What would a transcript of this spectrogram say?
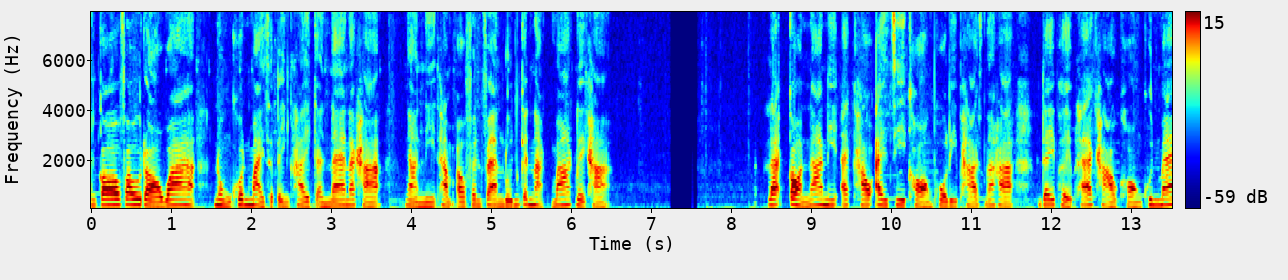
นๆ ก็เฝ้ารอว่าหนุ่มคนใหม่จะเป็นใครกันแน่นะคะ งานนี้ทำเอาแฟนๆ ลุ้นกันหนักมากเลยค่ะ และก่อนหน้านี้ Account IG ของ Polypass นะคะ ได้เผยแพร่ข่าวของคุณแม่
